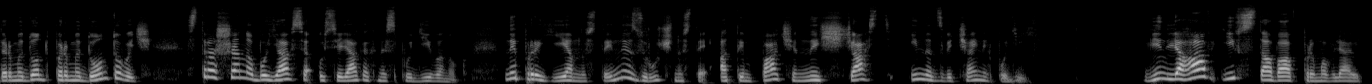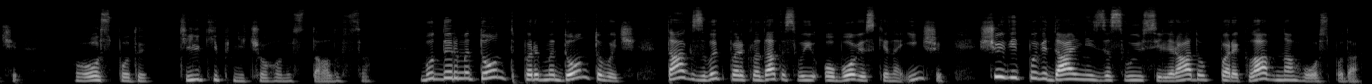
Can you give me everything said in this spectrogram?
Дермедонт Пермедонтович страшенно боявся усіляких несподіванок, неприємностей, незручностей, а тим паче нещасть і надзвичайних подій. Він лягав і вставав, примовляючи Господи, тільки б нічого не сталося. Бо Дерметонт Пермедонтович так звик перекладати свої обов'язки на інших, що й відповідальність за свою сільраду переклав на Господа,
